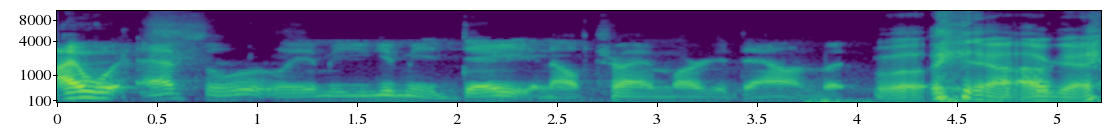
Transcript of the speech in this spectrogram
I would absolutely. I mean, you give me a date and I'll try and mark it down. But well, yeah, okay.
